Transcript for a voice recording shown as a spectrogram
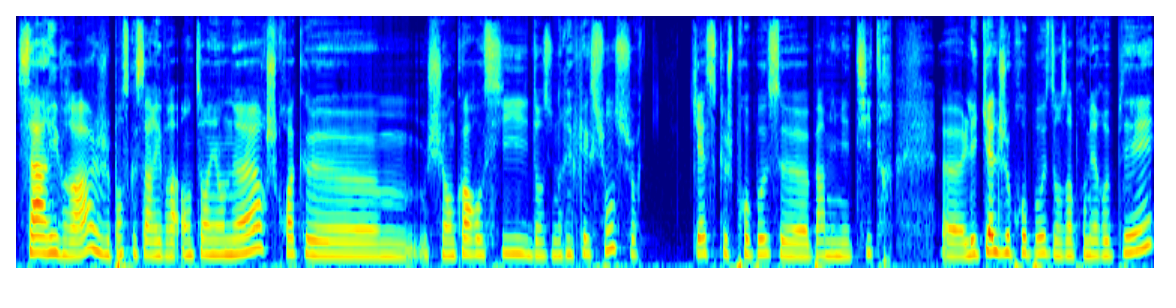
Ça arrivera, je pense que ça arrivera en temps et en heure. Je crois que euh, je suis encore aussi dans une réflexion sur qu'est-ce que je propose euh, parmi mes titres, euh, lesquels je propose dans un premier EP,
